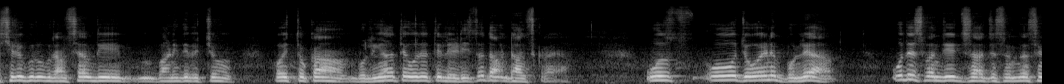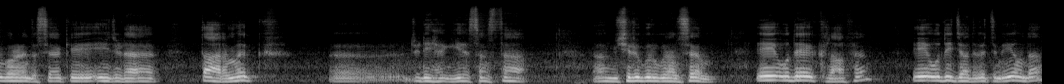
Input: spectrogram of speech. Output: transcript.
ਸ੍ਰੀ ਗੁਰੂ ਗ੍ਰੰਥ ਸਾਹਿਬ ਦੀ ਬਾਣੀ ਦੇ ਵਿੱਚੋਂ ਕੋਈ ਤੁਕਾਂ ਬੋਲੀਆਂ ਤੇ ਉਹਦੇ ਤੇ ਲੇਡੀਜ਼ ਤੋਂ ਡਾਂ- ਡਾਂਸ ਕਰਾਇਆ। ਉਸ ਉਹ ਜੋ ਇਹਨੇ ਬੋਲਿਆ ਉਹਦੇ ਸੰਬੰਧੀ ਜਸਵਿੰਦਰ ਸਿੰਘ ਹੋਰਾਂ ਨੇ ਦੱਸਿਆ ਕਿ ਇਹ ਜਿਹੜਾ ਧਾਰਮਿਕ ਜਿਹੜੀ ਹੈਗੀ ਹੈ ਸੰਸਥਾ ਸ਼੍ਰੀ ਗੁਰੂ ਗ੍ਰੰਥ ਸਾਹਿਬ ਇਹ ਉਹਦੇ ਖਿਲਾਫ ਹੈ। ਇਹ ਉਹਦੀ ਜਦ ਵਿੱਚ ਨਹੀਂ ਆਉਂਦਾ।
